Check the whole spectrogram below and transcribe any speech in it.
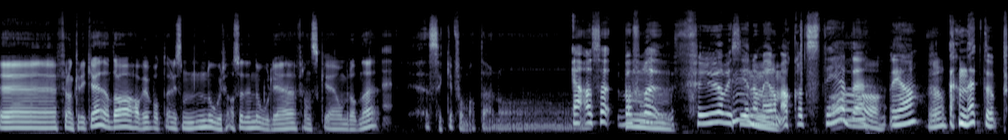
Eh, Frankrike, da har vi jo både liksom nord, altså de nordlige franske områdene. Jeg ser ikke for meg at det er noe Ja, altså, bare for å, Mm. Før vi sier noe mer om akkurat stedet Ah. Ja, Ja. nettopp.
